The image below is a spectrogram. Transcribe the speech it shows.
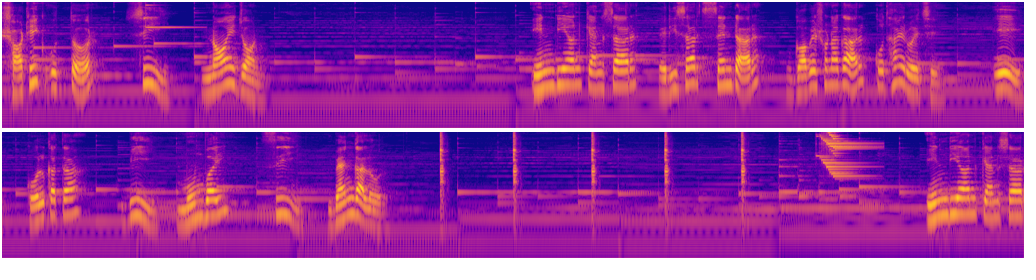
সঠিক উত্তর সি নয় জন ইন্ডিয়ান ক্যান্সার রিসার্চ সেন্টার গবেষণাগার কোথায় রয়েছে? A, Kolkata, B, Mumbai, C, Bangalore. Indian cancer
